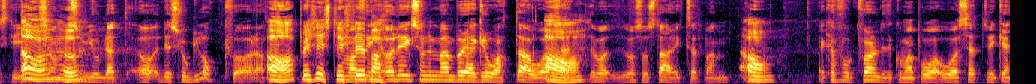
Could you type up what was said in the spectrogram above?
skrik Ja, som, ja. som gjorde att ja, det slog lock för örat. ja precis. Det, man, fick, bara, och det är liksom när man börjar gråta oavsett. Ja. Det, var, det var så starkt så att man... ja. Jag kan fortfarande inte komma på oavsett vilken...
